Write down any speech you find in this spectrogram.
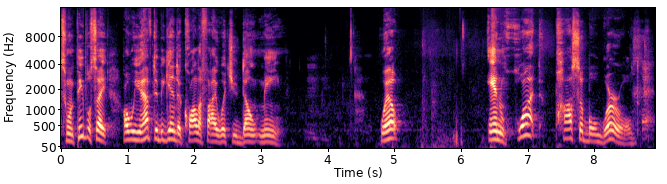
So when people say, "Oh, well, you have to begin to qualify what you don't mean," well, in what possible world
